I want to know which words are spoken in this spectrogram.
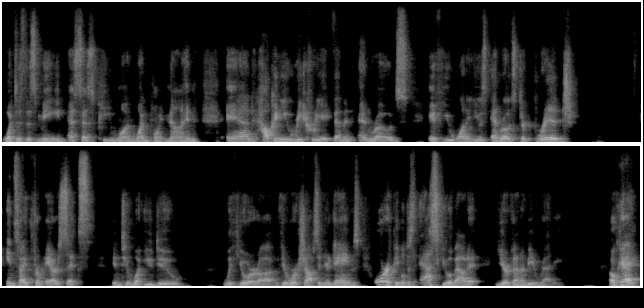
what does this mean, SSP1 1.9, and how can you recreate them in En-ROADS if you wanna use En-ROADS to bridge insights from AR6 into what you do with your uh, with your workshops and your games, or if people just ask you about it, you're gonna be ready. Okay,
